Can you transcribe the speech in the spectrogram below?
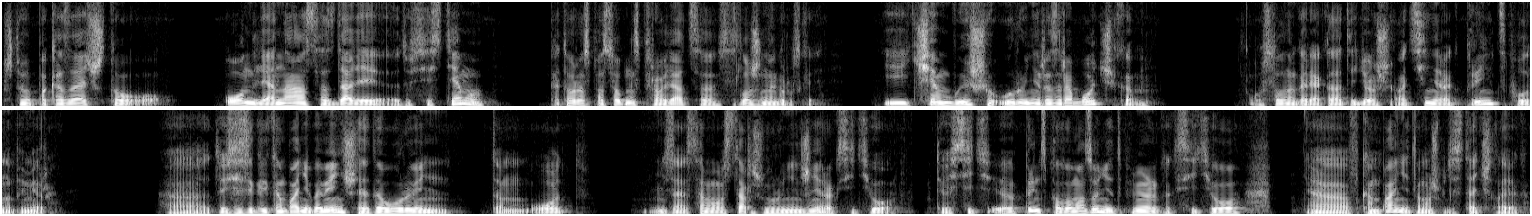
чтобы показать, что он или она создали эту систему, которая способна справляться со сложной нагрузкой. И чем выше уровень разработчика, условно говоря, когда ты идешь от синера к принципу, например, а, то есть если компания поменьше, это уровень там, от не знаю, самого старшего уровня инженера к CTO. То есть э, принцип в Амазоне это примерно как CTO а, в компании, там может быть 100 человек.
